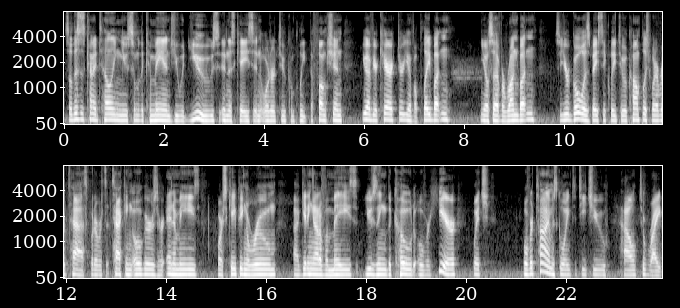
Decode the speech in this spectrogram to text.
So this is kind of telling you some of the commands you would use in this case in order to complete the function. You have your character, you have a play button, you also have a run button. So your goal is basically to accomplish whatever task, whatever it's attacking ogres or enemies or escaping a room, uh, getting out of a maze using the code over here, which over time is going to teach you how to write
